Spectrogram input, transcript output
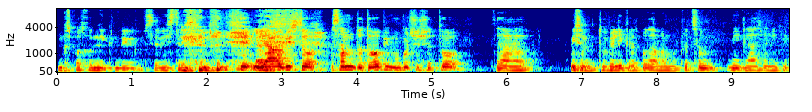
Gospod Hodnik, bi se vi strinjali? ja, v bistvu samo do to bi mogoče še to, da mislim, da to velikrat pozabljamo, predvsem mi glasbeniki,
